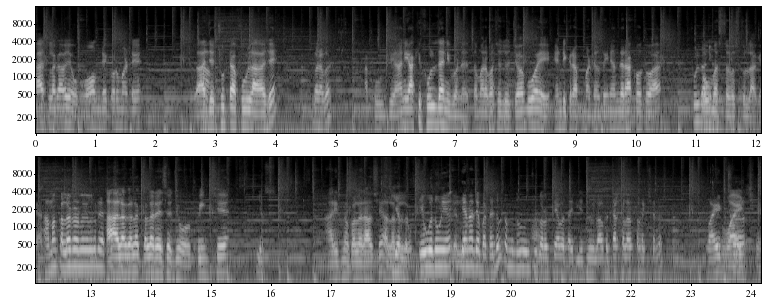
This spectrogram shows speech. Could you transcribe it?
ખાસ લગાવે છે હોમ ડેકોર માટે આ જે છૂટા ફૂલ આવે છે બરાબર. આખું જે આની આખી ફૂલદાની બને. તમારા પાસે જો જગ હોય હેન્ડીક્રાફ્ટ માટે તો એની અંદર રાખો તો આ બહુ મસ્ત વસ્તુ લાગે આમાં કલર અલગ અલગ હા અલગ અલગ કલર રહેશે. જો પિંક છે યસ આ રીતનો કલર આવશે અલગ અલગ. એવું બધું ત્યાંના તે બતાવી દઉં તમે થોડું ઊંચું કરો ત્યાં બતાવી દઈએ. લો આ બધા કલર કલેક્શન વ્હાઈટ વ્હાઈટ છે.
